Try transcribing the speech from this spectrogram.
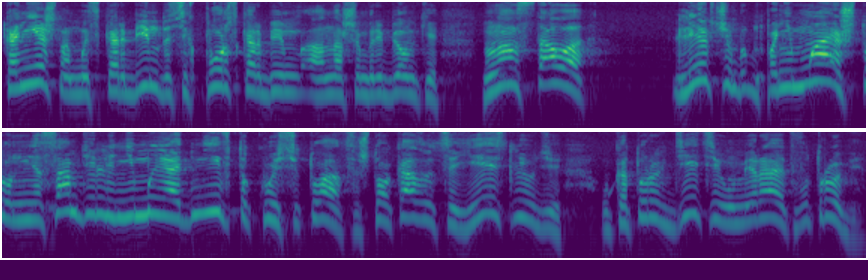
конечно, мы скорбим, до сих пор скорбим о нашем ребенке, но нам стало легче, понимая, что на самом деле не мы одни в такой ситуации, что, оказывается, есть люди, у которых дети умирают в утробе.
